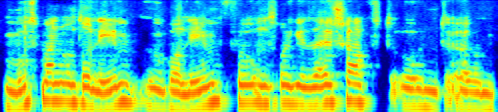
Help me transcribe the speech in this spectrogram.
muss man Unternehmen übernehmen für unsere Gesellschaft und ähm,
